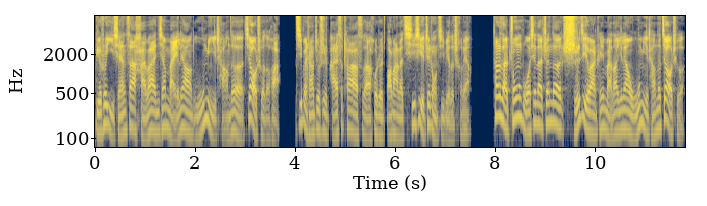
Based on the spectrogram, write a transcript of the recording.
比如说，以前在海外，你想买一辆五米长的轿车的话，基本上就是 S Class 啊，或者宝马的七系这种级别的车辆。但是在中国，现在真的十几万可以买到一辆五米长的轿车。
